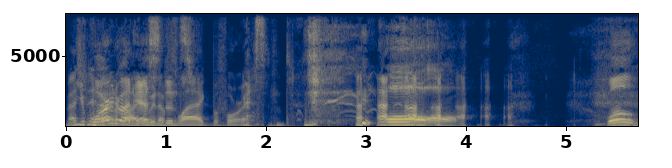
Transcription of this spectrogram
Imagine You're worried about a flag before Essendon. oh, well,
